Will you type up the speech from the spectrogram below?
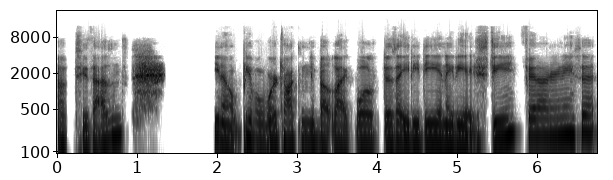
of 2000s you know, people were talking about like, well, does ADD and ADHD fit underneath it?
